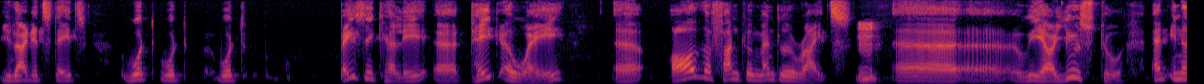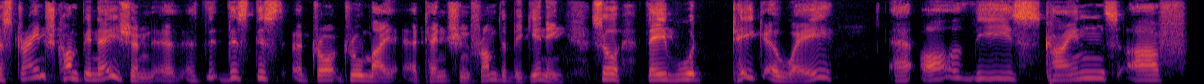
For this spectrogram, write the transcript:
United States would would would basically uh, take away uh, all the fundamental rights mm. uh, we are used to. And in a strange combination, uh, th- this, this uh, draw, drew my attention from the beginning. So they would take away uh, all these kinds of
